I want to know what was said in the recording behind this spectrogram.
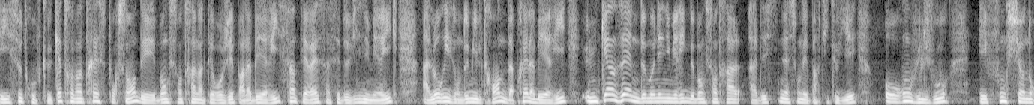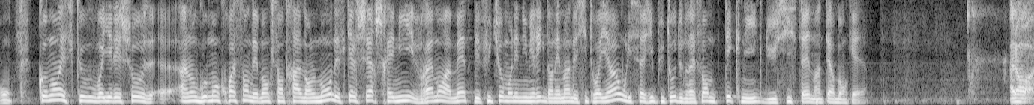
Et il se trouve que 93% des banques centrales interrogées par la BRI s'intéressent à ces devises numériques à l'horizon 2030, d'après la BRI. Une quinzaine de monnaies numériques de banques centrales à destination des particuliers auront vu le jour et fonctionneront. Comment est-ce que vous voyez les choses? Euh, Un engouement croissant des banques centrales dans le monde, est-ce qu'elles cherchent, Rémi, vraiment à mettre des futures monnaies numériques dans les mains des citoyens ou il s'agit plutôt d'une réforme technique du système interbancaire? Alors,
